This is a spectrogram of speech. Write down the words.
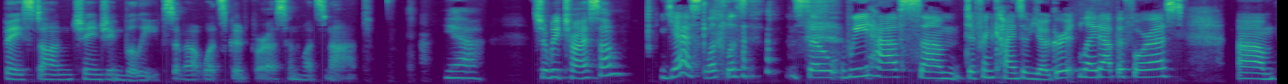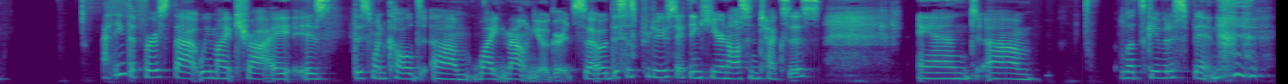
based on changing beliefs about what's good for us and what's not. Yeah. Should we try some? Yes, let's let's. so we have some different kinds of yogurt laid out before us. Um, I think the first that we might try is this one called um, White Mountain Yogurt. So this is produced, I think, here in Austin, Texas, and um, let's give it a spin.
